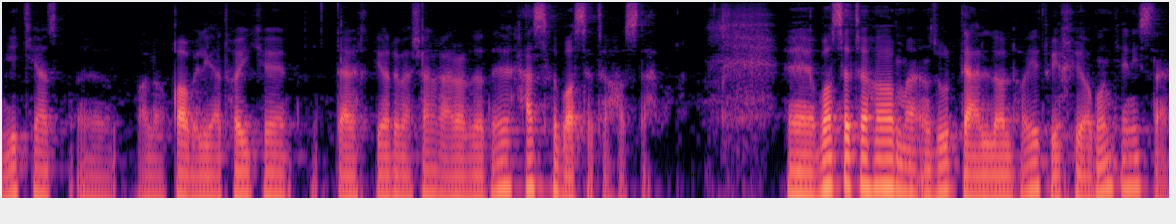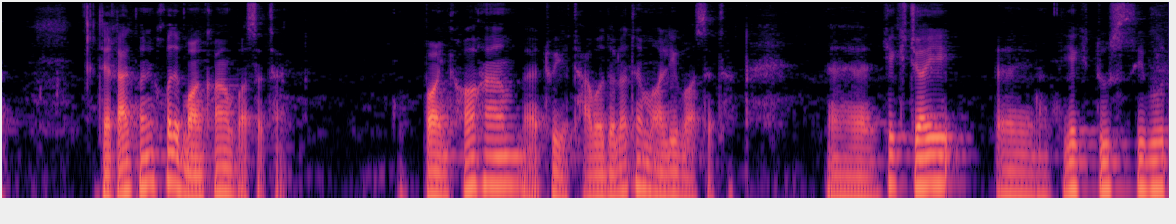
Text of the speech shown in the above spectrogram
یکی از حالا قابلیت هایی که در اختیار بشر قرار داده حذف واسطه هاست در واسطه ها منظور دلال های توی خیابون که نیستن. دقت کنید خود بانک ها هم واسطن. بانک ها هم توی تبادلات مالی واسطن. یک جایی یک دوستی بود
